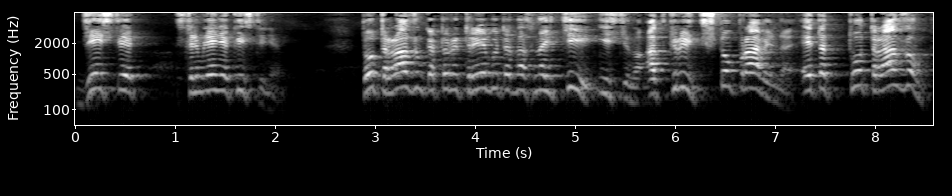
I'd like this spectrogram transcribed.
действия, стремления к истине. Тот разум, который требует от нас найти истину, открыть, что правильно. Это тот разум,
